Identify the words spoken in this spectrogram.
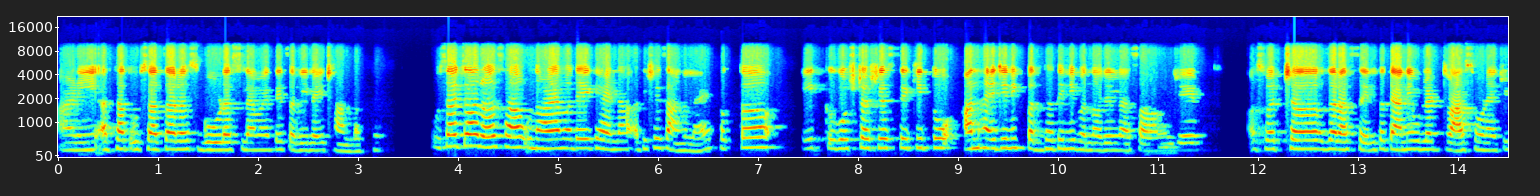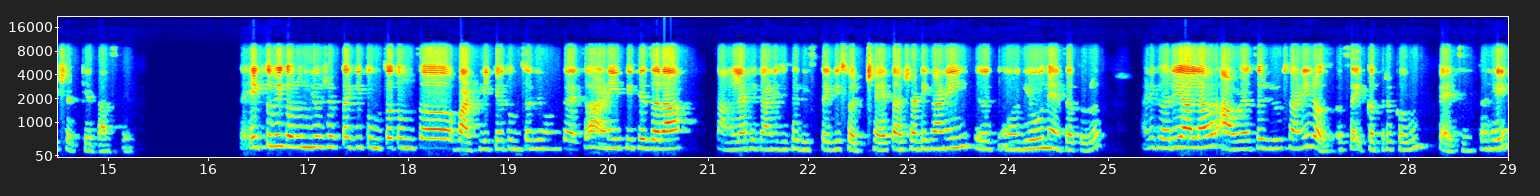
आणि अर्थात उसाचा रस गोड असल्यामुळे ते चवीलाही छान लागतं. उसाचा रस हा उन्हाळ्यामध्ये घ्यायला अतिशय चांगला आहे फक्त एक गोष्ट अशी असते की तो अनहायजेनिक पद्धतीने बनवलेला असावा. म्हणजे अस्वच्छ जर असेल तर त्याने उलट त्रास होण्याची शक्यता असते. तर एक तुम्ही करून घेऊ शकता की तुमचं तुमचं बाटली किंवा तुमचं घेऊन जायचं आणि तिथे जरा चांगल्या ठिकाणी जिथे दिसतंय की स्वच्छ आहे तर अशा ठिकाणी घेऊन यायचा तुरंत. आणि घरी आल्यावर आवळ्याचा ज्यूस आणि रस असं एकत्र करून प्यायचं. तर हे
